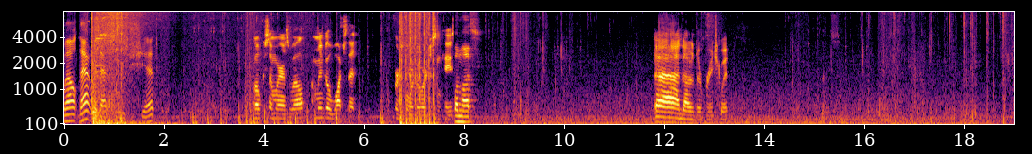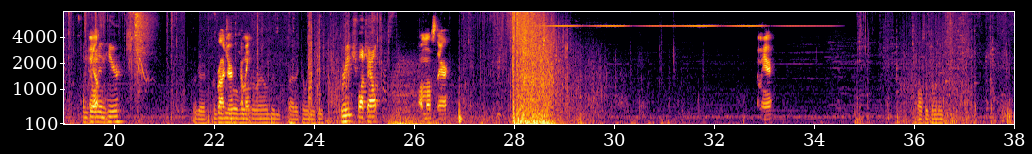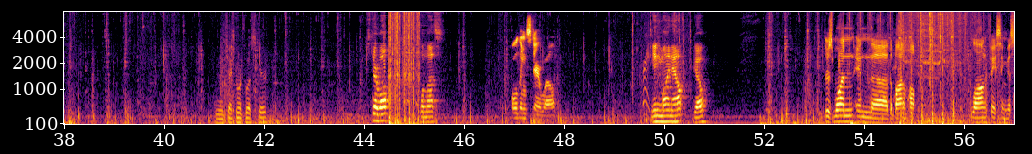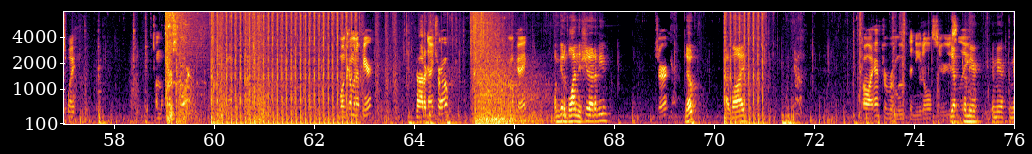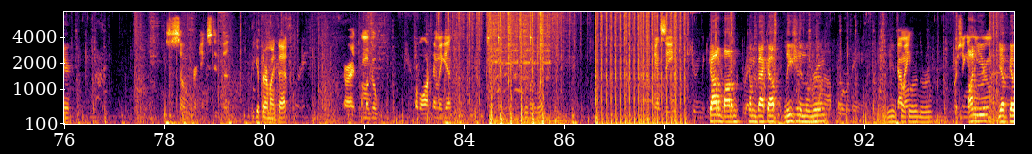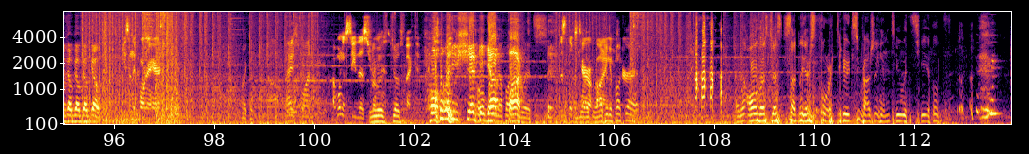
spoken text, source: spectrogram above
Well, that was absolute shit. Smoke somewhere as well. I'm gonna go watch that first floor door just in case. One less. Ah, no, their bridge quit. Nice. I'm going Yep. in here. Okay. I'm gonna Roger, coming. Around and try to come in with you. Breach, watch out. Almost there. Also coming in. I'm gonna check northwest stair. Stairwell. One less. Holding stairwell. Ying mine out. Go. There's one in uh, the bottom hall. Long facing this way. On the first floor. One coming up here. Got her. Nitro. I'm okay. I'm gonna blind the shit out of you. Sure. Nope. I lied. Oh, I have to remove the needle. Seriously. Yep, come here. Come here. Come here. So freaking stupid. You get thermite that. All right, I'm gonna go block him again. Go my way. Can't see. Got him, bottom. Coming back up. Lesion in the room. Me and Coming. In the room. Pushing in On the you. room. Yep, go, go, go, go, go. He's in the corner here. Okay. Nice one. I want to see this He from was his just perspective. Holy shit, he Opening got up fucked. This looks I'm like, terrifying. Roger the I'm fuck sure. that. and then all of us just suddenly there's four dudes rushing him, two with shields.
